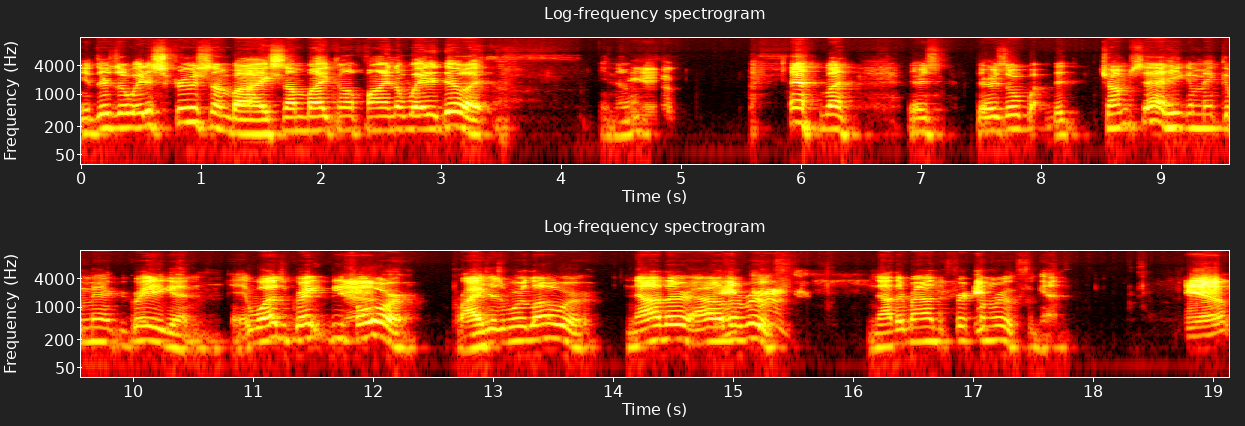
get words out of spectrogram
if there's a way to screw somebody, somebody's gonna find a way to do it. You know. Yeah. but there's there's a Trump said he can make America great again. It was great Yeah. before. Prices were lower. Now they're out of He the roof. Now they're out of the freaking roof again. Yeah. and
